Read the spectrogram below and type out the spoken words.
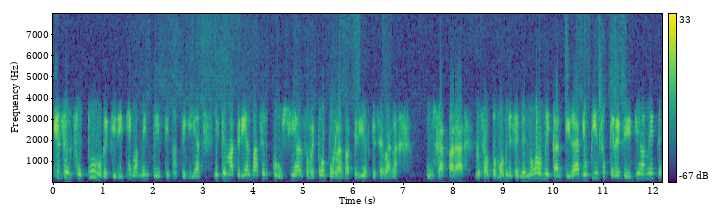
Es el futuro definitivamente este material. Este material va a ser crucial sobre todo por las baterías que se van a usar para los automóviles en enorme cantidad. Yo pienso que definitivamente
